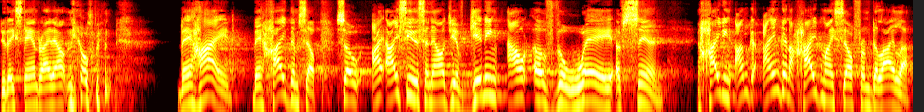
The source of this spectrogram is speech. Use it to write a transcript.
Do they stand right out in the open? they hide. They hide themselves. So I, I see this analogy of getting out of the way of sin. Hiding, I'm, I'm gonna hide myself from Delilah.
